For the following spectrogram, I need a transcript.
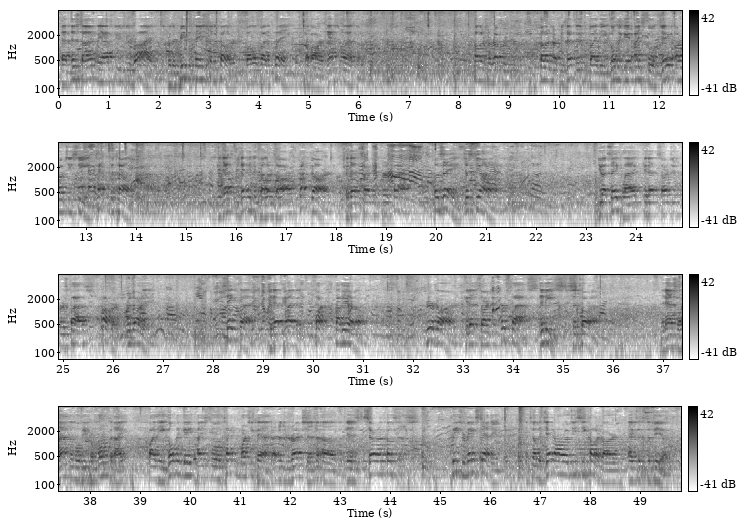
At this time, we ask you to rise for the presentation of the colors, followed by the playing of our national anthem. Colors are, colors are presented by the Golden Gate High School JROTC Titan Battalion. The cadets presenting the colors are Front Guard, Cadet Sergeant First Class, Jose Giustiano. USA Flag, Cadet Sergeant First Class, Robert Rodardi. State Flag, Cadet Private, Mark Caballero. Rear Guard, Cadet Sergeant First Class, Denise Centora. The national anthem will be performed tonight by the Golden Gate High School Titan Marching Band under the direction of Ms. Sarah Kosis. Please remain standing until the JROTC Color Guard exits the field.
